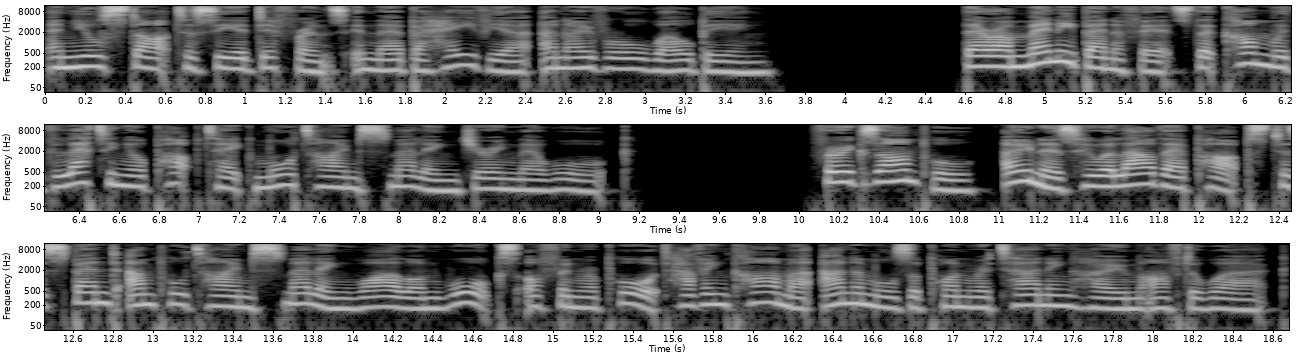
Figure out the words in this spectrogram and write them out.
and you'll start to see a difference in their behavior and overall well-being. There are many benefits that come with letting your pup take more time smelling during their walk. For example, owners who allow their pups to spend ample time smelling while on walks often report having calmer animals upon returning home after work,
